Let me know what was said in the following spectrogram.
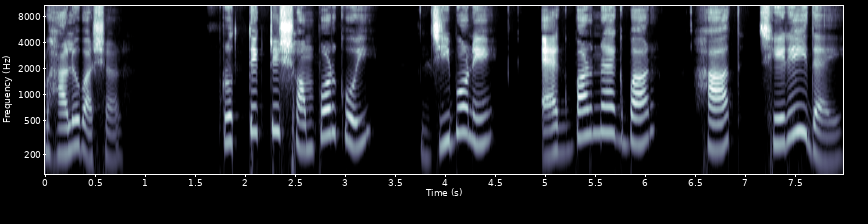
ভালোবাসার। প্রত্যেকটি সম্পর্কই জীবনে একবার না একবার হাত ছেড়েই দেয়।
